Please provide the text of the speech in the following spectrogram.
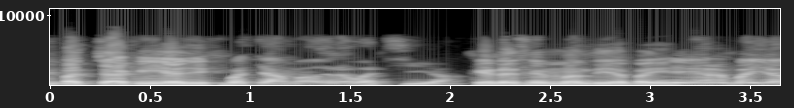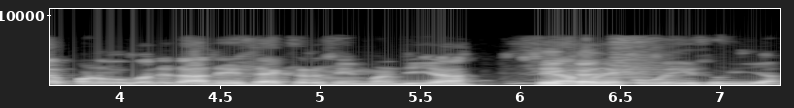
ਬੱਚਾ ਕੀ ਆ ਜੀ? ਬੱਚਾ ਮਗਰ ਵੱਛੀ ਆ। ਕਿਹੜੇ ਸਿੰਮਨ ਦੀ ਆ ਬਾਈ? ਇਹ ਯਾਰ ਬਈ ਆਪਾਂ ਨੂੰ ਬੰਦੇ ਦੱਸਦੇ ਸੈਕਸਲ ਸੀਮਨ ਦੀ ਆ ਤੇ ਆਪਣੇ। ਕੋਲ ਹੀ ਸੂਈ ਆ।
